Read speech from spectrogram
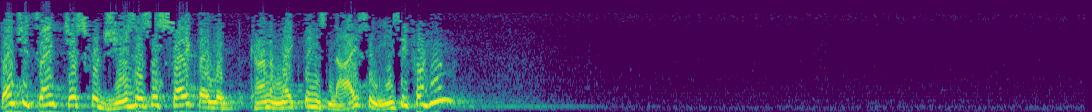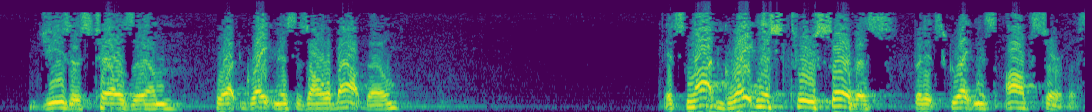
Don't you think just for Jesus' sake they would kind of make things nice and easy for him? Jesus tells them what greatness is all about, though. It's not greatness through service, but it's greatness of service.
